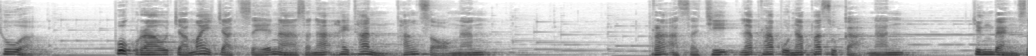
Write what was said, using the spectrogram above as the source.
ชั่ว พวกเราจะไม่จัดเสนาสนะให้ท่านทั้งสองนั้น พระอัสสชิและพระปุณพสุกะนั้น จึงแบ่งเส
